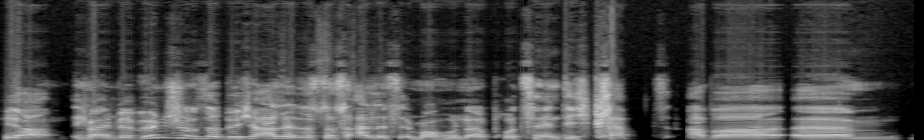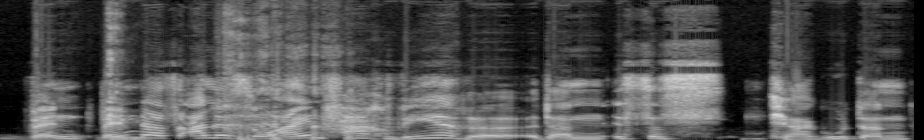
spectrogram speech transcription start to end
Ja, ich meine, wir wünschen uns natürlich alle, dass das alles immer hundertprozentig klappt, aber ähm, wenn, wenn das alles so einfach wäre, dann ist das, tja gut, dann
